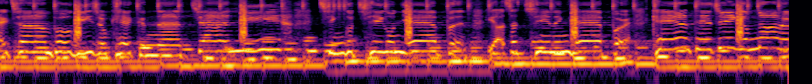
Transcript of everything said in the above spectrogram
딸처럼 보기 좋게 끝났잖니. 친구 치곤 예쁜 여자 치는 개뿔. 걔한테 지금 너를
